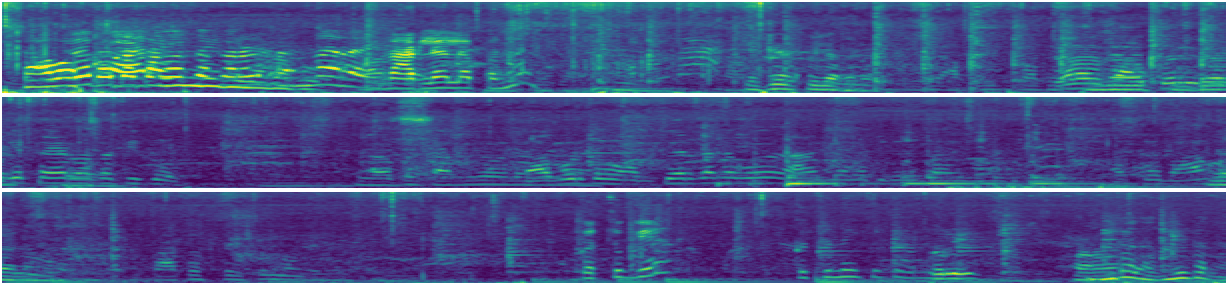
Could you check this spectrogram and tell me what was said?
सहा वाजता आता time नाही दिला बाबा. नारळाला पण हं? कचू घे कचू नाही की काय? मी बघा मी बघा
